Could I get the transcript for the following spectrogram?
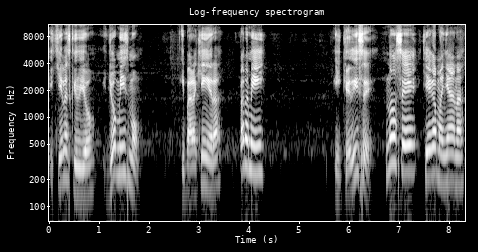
¿Y quién la escribió? Yo mismo. ¿Y para quién era? Para mí. ¿Y qué dice? No sé, llega mañana.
